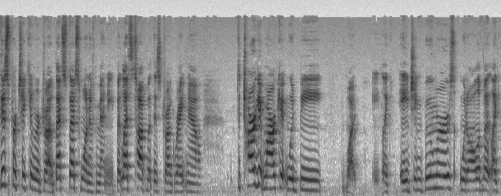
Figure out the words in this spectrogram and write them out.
This particular drug, that's that's one of many, but let's talk about this drug right now. The target market would be what? Like aging boomers, would all of it like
